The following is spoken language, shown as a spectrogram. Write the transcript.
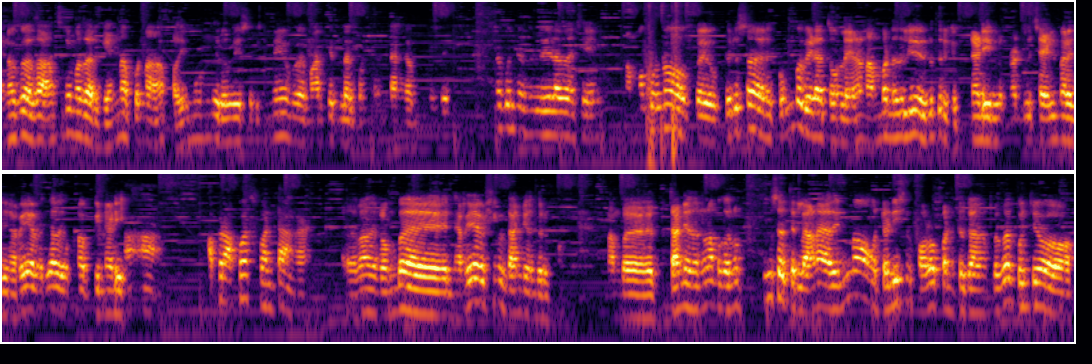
எனக்கும் அது ஆச்சரியமா தான் இருக்கு. என்ன அப்படின்னா பதிமூணு இருபது வயசு வரைக்குமே மார்க்கெட்ல கொண்டு வந்துட்டாங்க அப்படின்றது இன்னும் கொஞ்சம் வீடாக தான் செய்யும் நமக்கு ஒன்றும் பெ- பெருசா எனக்கு ரொம்ப வீடா தோணல. ஏன்னா நம்ம இதுலயும் இருந்திருக்கு. பின்னாடி முன்னாடி சைல்ட் மேரேஜ் நிறைய இருக்கு அதுக்கப்புறம் பின்னாடி. அப்புறம் அப்போஸ் பண்ணிட்டாங்க. அதெல்லாம் ரொம்ப நிறைய விஷயங்கள் தாண்டி வந்திருக்கும். நம்ம தாண்டி வந்தோம்னா நமக்கு ஒன்றும் புதுசாக தெரியல. ஆனால் அது இன்னும் அவங்க ட்ரெடிஷன் ஃபாலோ பண்ணிட்டு இருக்காங்கன்றதா கொஞ்சம்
